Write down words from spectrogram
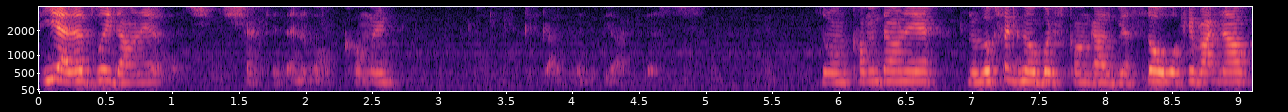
yeah, let's way down here. Let's check. Is anyone coming? Okay, guys, let's be like this. Someone coming down here? It looks like nobody's coming, guys. We are so lucky right now.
